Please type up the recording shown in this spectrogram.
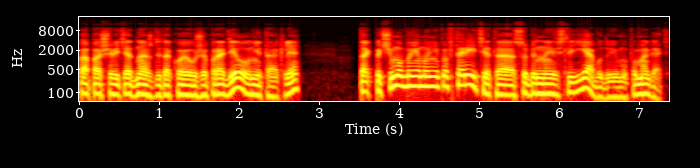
Папаша ведь однажды такое уже проделал, не так ли? Так почему бы ему не повторить это, особенно если я буду ему помогать?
